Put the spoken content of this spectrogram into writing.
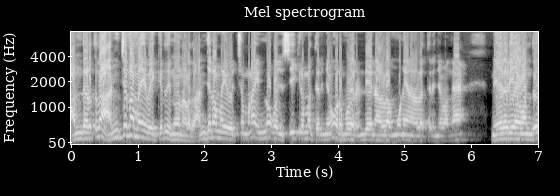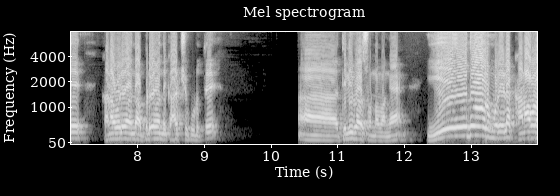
அந்த இடத்துல அஞ்சனமை வைக்கிறது இன்னும் நல்லது. அஞ்சனமை வச்சோம்னா இன்னும் கொஞ்சம் சீக்கிரமா தெரிஞ்சவங்க ரொம்ப ரெண்டே நாள்ல மூணே நாள்ல தெரிஞ்சவங்க நேரடியா வந்து கனவுலயே வந்து அப்படியே வந்து காட்சி கொடுத்து ஆஹ், தெளிவா சொன்னவங்க. ஏதோ ஒரு முறையில கனவுல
